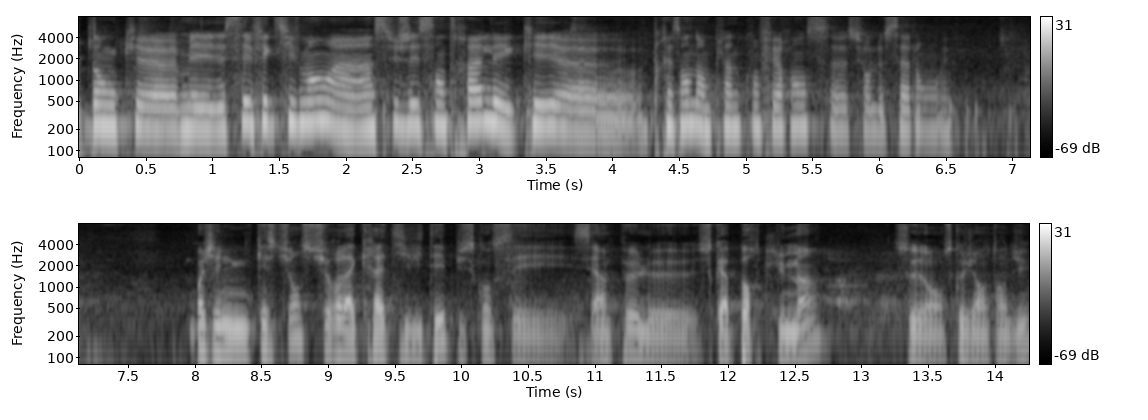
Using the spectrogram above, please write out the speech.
Donc, euh, mais c'est effectivement un, sujet central et qui est euh, présent dans plein de conférences euh, sur le salon. Moi, j'ai une question sur la créativité, puisqu'on c'est un peu le, ce qu'apporte l'humain, ce, ce que j'ai entendu.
